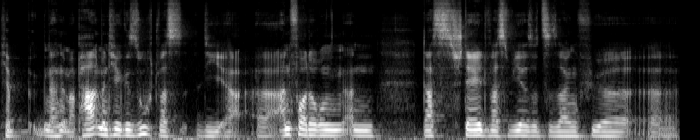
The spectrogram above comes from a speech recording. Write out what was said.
ich habe nach einem Apartment hier gesucht, was die äh, Anforderungen an das stellt, was wir sozusagen für, äh,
